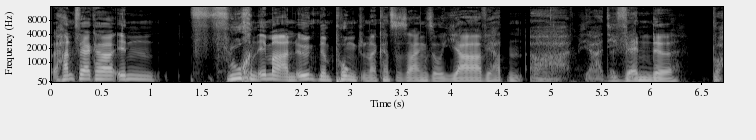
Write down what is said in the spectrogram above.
HandwerkerInnen fluchen immer an irgendeinem Punkt und dann kannst du sagen so, ja, wir hatten, ah, ja, die Wände, boah,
